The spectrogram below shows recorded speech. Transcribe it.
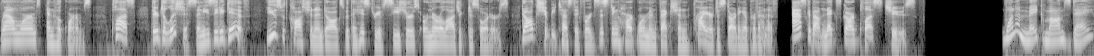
roundworms, and hookworms. Plus, they're delicious and easy to give. Use with caution in dogs with a history of seizures or neurologic disorders. Dogs should be tested for existing heartworm infection prior to starting a preventive. Ask about NexGard Plus chews. Want to make mom's day?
